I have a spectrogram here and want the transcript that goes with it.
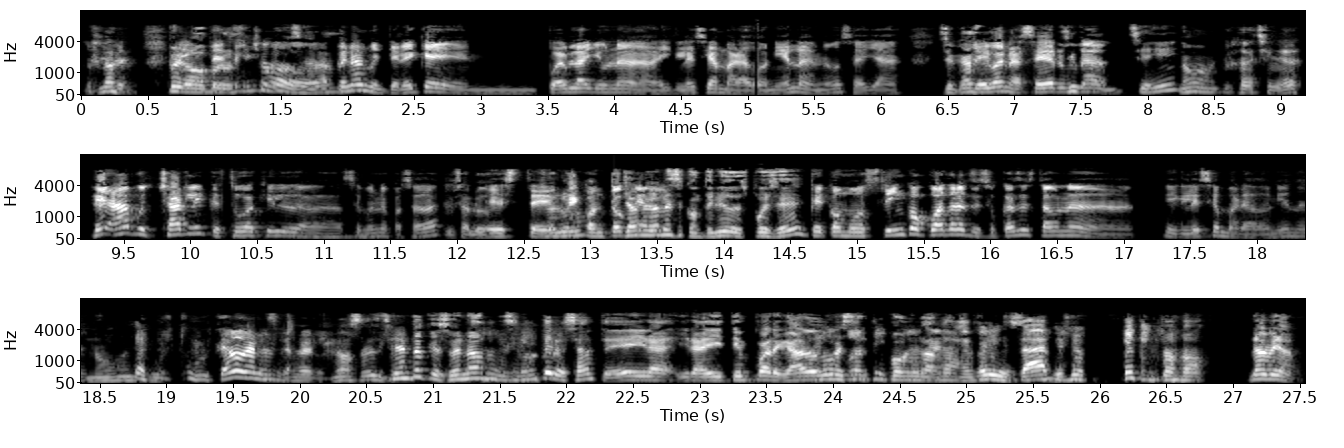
pero, de, pero de sí, hecho, o sea, apenas me enteré que en en Puebla hay una iglesia maradoniana, ¿no? O sea, ya, Llegaste- ya iban a hacer Sí, una, ¿sí? No, Ah, chingada. ¿Qué? Ah, pues Charlie, que estuvo aquí la semana pasada, Un saludo. este, saludo. me contó ya que, verán ese contenido después, ¿eh? que como cinco cuadras de su casa está una iglesia maradoniana. No, Tengo ganas de verla. no sé, siento que suena... Es interesante, ¿eh? Ir, a, ir ahí tiempo agregado. Tipo la- No, mira,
